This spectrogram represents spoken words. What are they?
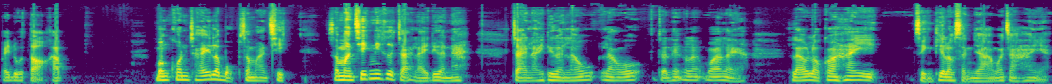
ไปดูต่อครับ บางคนใช้ระบบสมาชิก สมาชิกนี่คือจ่ายรายเดือนนะ จ่ายรายเดือนแล้วแล้วจะเรียกว่าอะไรอะแล้วเราก็ให้สิ่งที่เราสัญญาว่าจะให้อะ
